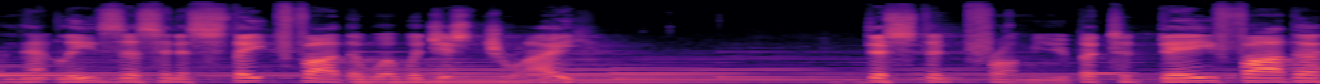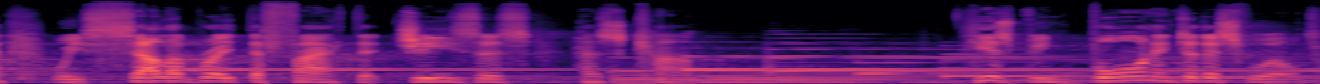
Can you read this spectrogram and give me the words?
And that leads us in a state, Father, where we're just dry distant from you. But today, Father, we celebrate the fact that Jesus has come. He has been born into this world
